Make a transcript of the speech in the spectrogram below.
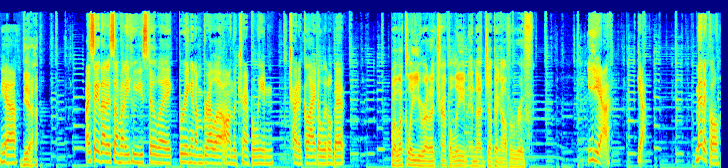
yeah. Yeah. I say that as somebody who used to like bring an umbrella on the trampoline, try to glide a little bit. Well, luckily you were on a trampoline and not jumping off a roof. Yeah. Yeah. Medical.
